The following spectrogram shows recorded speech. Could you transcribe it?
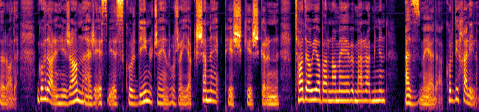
راده گهدارین هیجام نهج اس بی اس کردی نوچه این روژا یک شمه پیشکش کرن تا داویا برنامه بمرابینن از میاده کردی خلیلم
